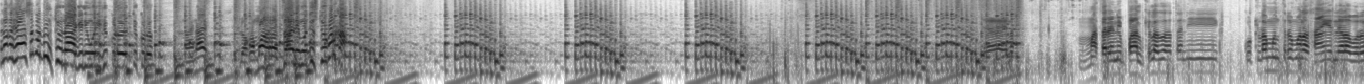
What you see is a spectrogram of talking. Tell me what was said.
लका हे असं का डुलतोय नागिनी वरी? इकडं तिकडं. नाही नाही लोका महाराज झाले मग दिसतोय बरं का? म्हाताऱ्याने पालखीला आणि कुठला मंत्र मला सांगितलेला बरं?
